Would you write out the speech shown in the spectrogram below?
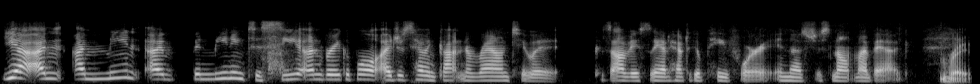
Yeah, I I mean I've been meaning to see Unbreakable. I just haven't gotten around to it because obviously I'd have to go pay for it, and that's just not my bag. right.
